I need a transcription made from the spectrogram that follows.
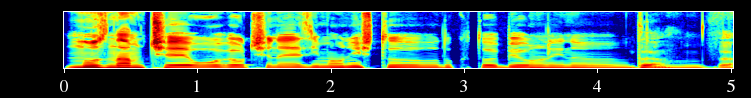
но знам, че е лъгал, че не е взимал нищо, докато е бил нали, на... Да. там, Да.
